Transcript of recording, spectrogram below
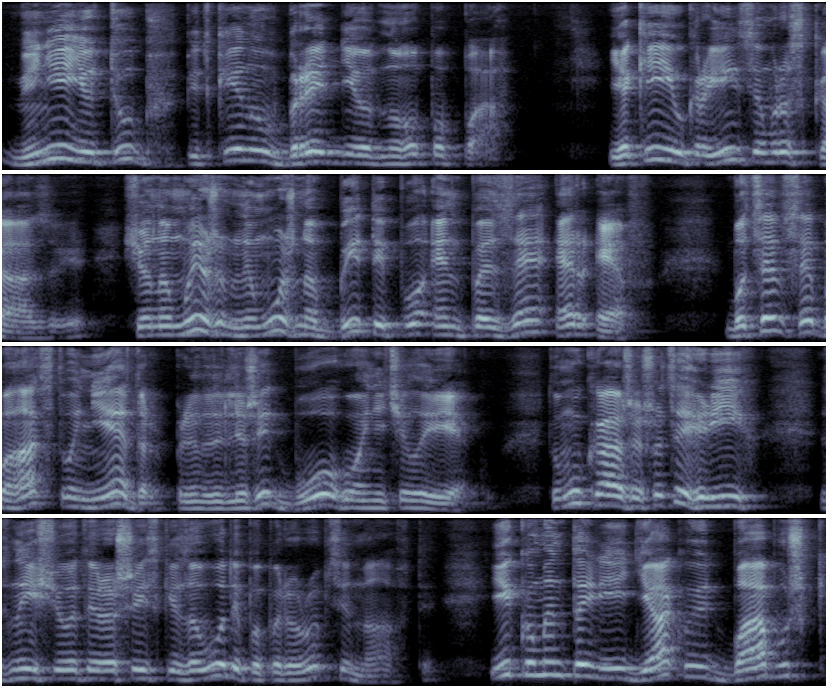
Мені Ютуб підкинув бредні одного попа, який українцям розказує, що не мож- не можна бити по НПЗ РФ, бо це все багатство недр принадлежить Богу, а не чоловіку. Тому каже, що це гріх знищувати рашистські заводи по переробці нафти. І коментарі дякують бабушки,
